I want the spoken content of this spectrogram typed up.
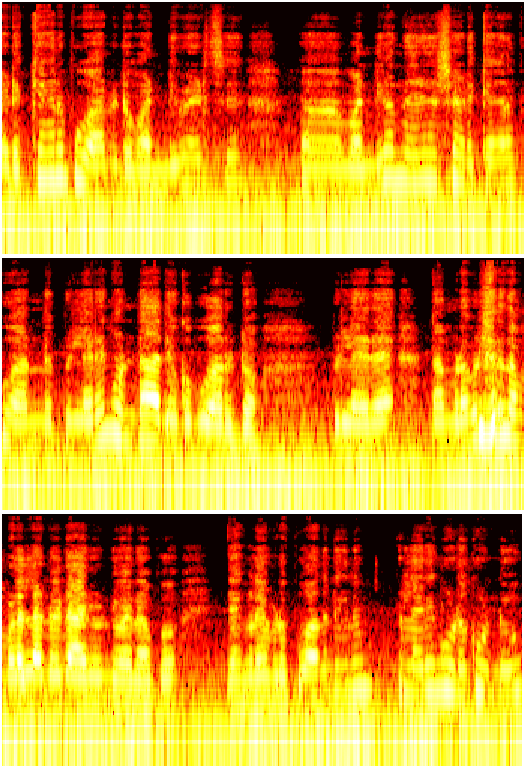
ഇടയ്ക്ക് അങ്ങനെ പോകാറുണ്ട് വണ്ടി മേടിച്ച് വണ്ടി വന്നതിന് ശേഷം ഇടയ്ക്ക് അങ്ങനെ പോകാറുണ്ട് പിള്ളേരെയും കൊണ്ട് ആദ്യമൊക്കെ പോകാറ് കേട്ടോ പിള്ളേരെ നമ്മുടെ പിള്ളേർ നമ്മളല്ലാണ്ട് പിന്നെ ആരും കൊണ്ടുപോകാൻ അപ്പോൾ ഞങ്ങൾ എവിടെ പോകാന്നുണ്ടെങ്കിലും പിള്ളേരെയും കൂടെ കൊണ്ടുപോകും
